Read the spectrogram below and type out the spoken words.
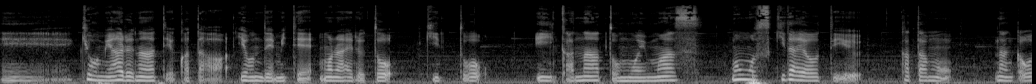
えー、興味あるなっていう方は読んでみてもらえるときっといいかなと思います。もも好きだよっていう方もなんか教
